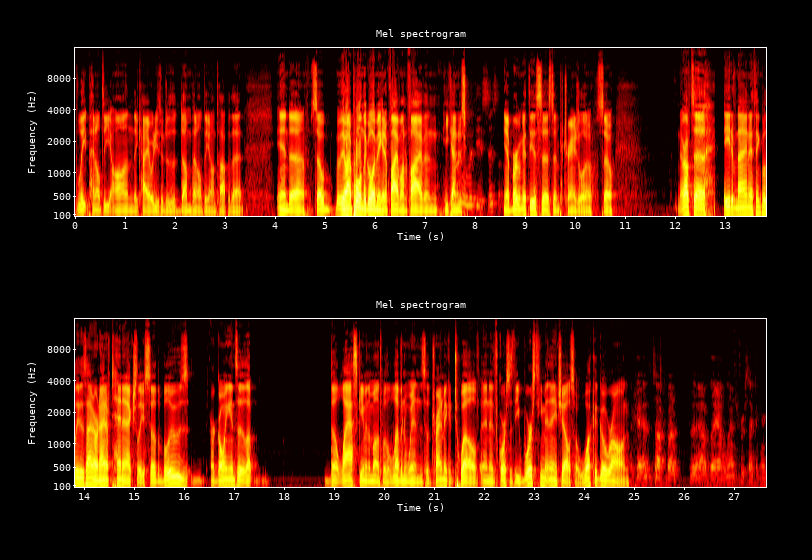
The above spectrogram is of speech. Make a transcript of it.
late penalty on the Coyotes, which was a dumb penalty on top of that. And uh, so they want to pull in the goal and make it a five on five, and he kind of just with the assist. yeah, Bergman got the assist and Pietrangelo. So they're up to eight of nine, I think, believe this time, or nine of ten actually. So the Blues are going into the, the last game of the month with eleven wins, so they're trying to make it twelve. And of course, it's the worst team in the NHL. So what could go wrong? Okay, I have to talk about the, the Avalanche for a second here.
